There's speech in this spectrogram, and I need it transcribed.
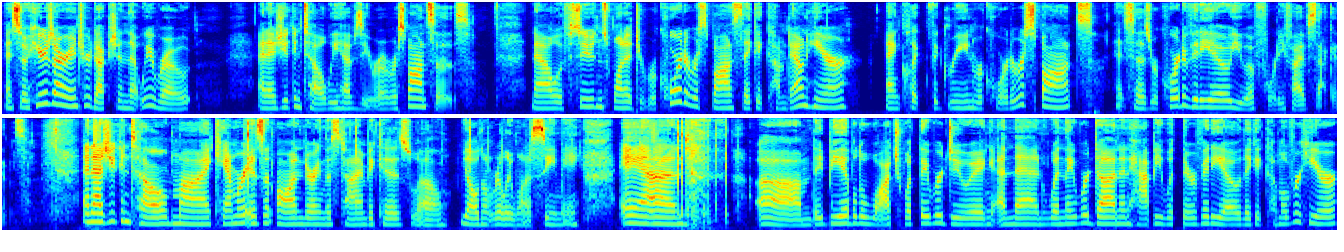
And so here's our introduction that we wrote. And as you can tell, we have zero responses. Now, if students wanted to record a response, they could come down here and click the green record a response. It says record a video, you have 45 seconds. And as you can tell, my camera isn't on during this time because, well, y'all don't really want to see me. And um, they'd be able to watch what they were doing. And then when they were done and happy with their video, they could come over here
